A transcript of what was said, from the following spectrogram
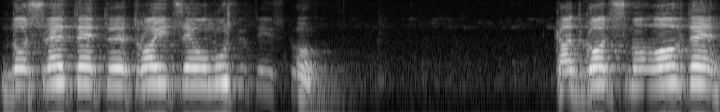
do Svete Trojice u mušitištu. Kad god smo ovde,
